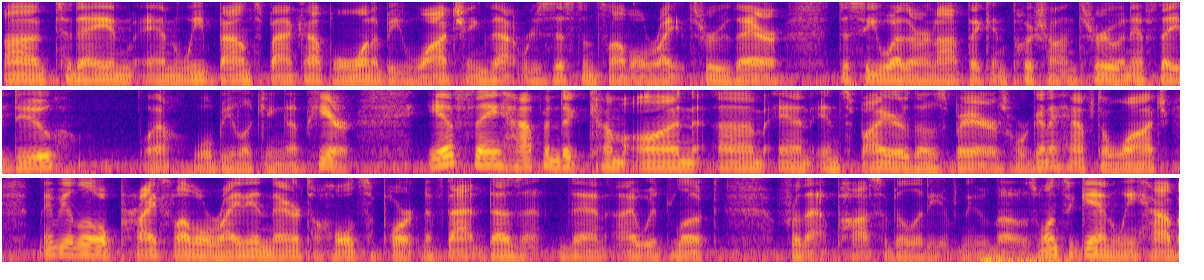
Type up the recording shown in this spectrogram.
uh, today and, and we bounce back up, we'll want to be watching that resistance level right through there to see whether or not they can push on through. And if they do, well, we'll be looking up here. If they happen to come on um, and inspire those bears, we're going to have to watch maybe a little price level right in there to hold support. And if that doesn't, then I would look for that possibility of new lows. Once again, we have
